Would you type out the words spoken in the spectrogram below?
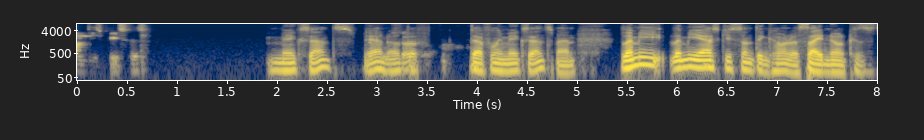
on these pieces. Makes sense. Yeah, no, def- definitely makes sense, man. Let me let me ask you something kind of a side note because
